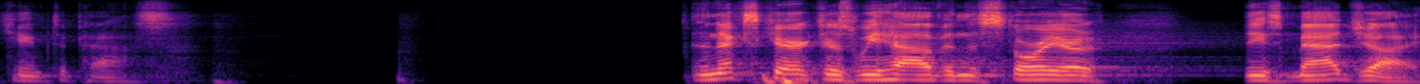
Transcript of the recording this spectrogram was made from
came to pass. The next characters we have in the story are these magi.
